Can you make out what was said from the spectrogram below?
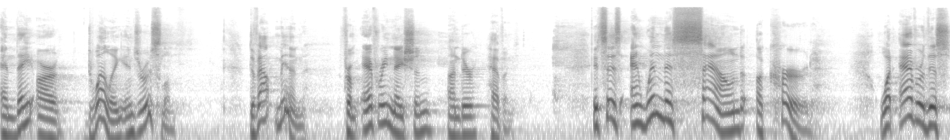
and they are dwelling in Jerusalem. Devout men from every nation under heaven. It says, and when this sound occurred, whatever this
